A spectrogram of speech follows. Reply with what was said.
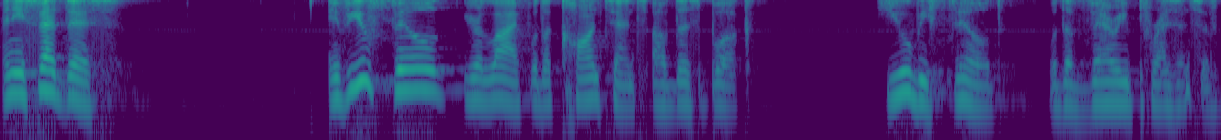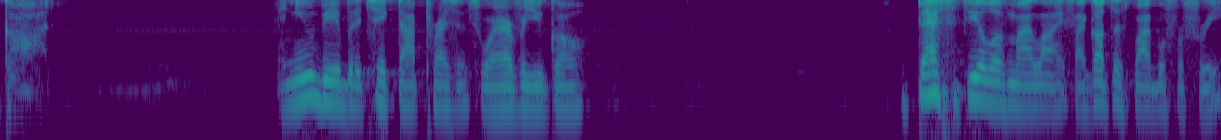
And he said this If you filled your life with the contents of this book, you'll be filled with the very presence of God. And you'll be able to take that presence wherever you go. Best deal of my life. I got this Bible for free.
